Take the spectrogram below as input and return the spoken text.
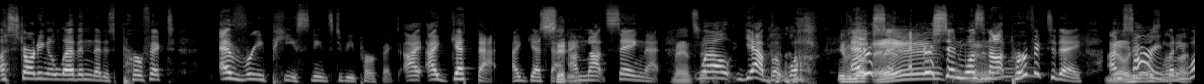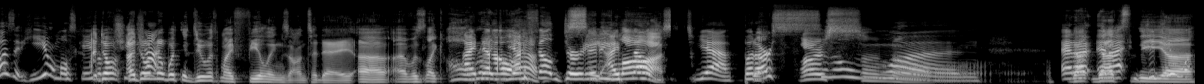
a starting 11 that is perfect, every piece needs to be perfect. I I get that. I get that. City. I'm not saying that. Man City. Well, yeah, but well, Even Ederson, eh, Ederson was not eh, perfect today. I'm no, sorry, was but he wasn't. He almost gave I don't. I don't shot. know what to do with my feelings on today. Uh, I was like, oh, I right, know, I felt dirty. City I felt- lost. Yeah, but Well, Arsenal, won. And That- I, and that's I, the, you, uh,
